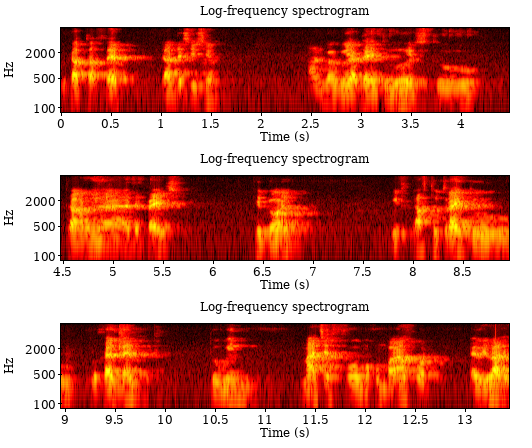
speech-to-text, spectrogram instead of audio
we have to accept that decision. And what we are trying to do is to turn uh, the page, keep going. We have to try to, to help them to win matches for Mohumbagan for everybody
